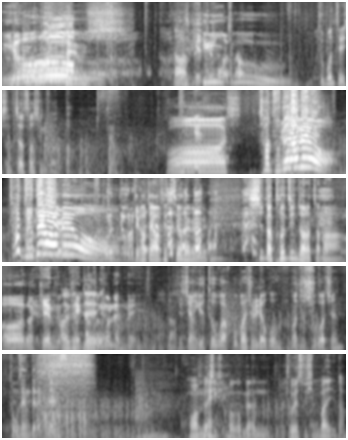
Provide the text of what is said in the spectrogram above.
이야 씨. 나 괜찮았다. 휴주. 두 번째 진짜 서칭 좋았다. 와, 차두 대라며요! 차두 대라며요! 오른쪽으로. 갑자기 앞에 튀어나갔는데 심장 터진 줄 알았잖아. 어나 개, 아, 개 근데- 깜짝 놀랐네 희정 유튜브가 뽑아주려고 먼저 죽어준 동생들에게 이거 고맙네. 치킨 먹으면 조회수 10만이다.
